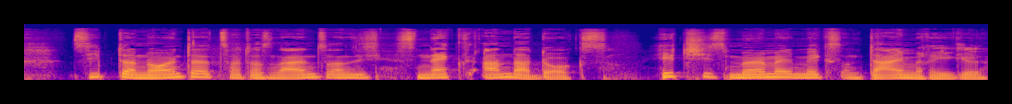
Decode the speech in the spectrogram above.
7.9.2021 Snacks Underdogs. Hitchys Mermaid Mix und Daimriegel.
